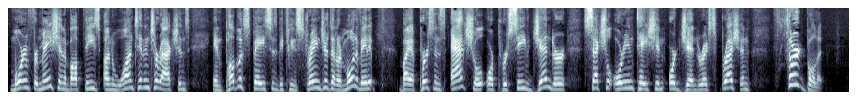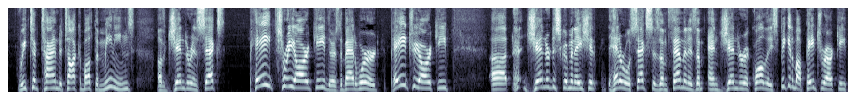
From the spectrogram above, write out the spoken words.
more information about these unwanted interactions in public spaces between strangers that are motivated by a person's actual or perceived gender, sexual orientation, or gender expression. Third bullet, we took time to talk about the meanings of gender and sex, patriarchy, there's the bad word, patriarchy, uh, gender discrimination, heterosexism, feminism, and gender equality. Speaking about patriarchy,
